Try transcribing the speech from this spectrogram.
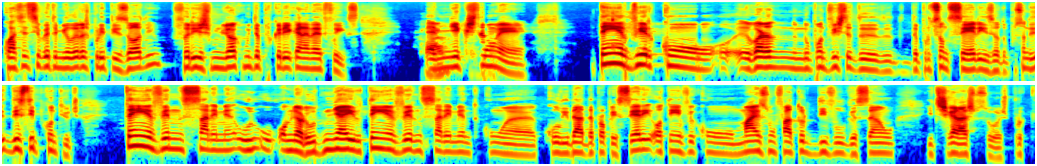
450 mil euros por episódio, farias melhor que muita porcaria cá na Netflix. A minha questão é: tem a ver com, agora no no ponto de vista de- de- da produção de séries ou da produção de- desse tipo de conteúdos, tem a ver necessariamente, o- ou melhor, o dinheiro tem a ver necessariamente com a qualidade da própria série ou tem a ver com mais um fator de divulgação e de chegar às pessoas? Porque,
